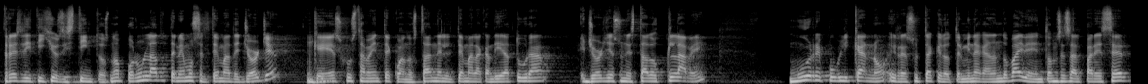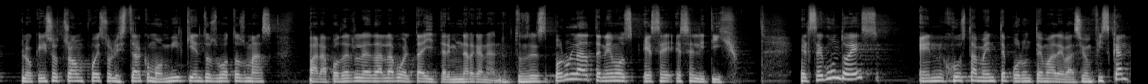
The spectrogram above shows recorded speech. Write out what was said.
tres, litigios distintos, ¿no? Por un lado tenemos el tema de Georgia, que es justamente cuando está en el tema de la candidatura, Georgia es un estado clave, muy republicano, y resulta que lo termina ganando Biden. Entonces, al parecer, lo que hizo Trump fue solicitar como 1.500 votos más para poderle dar la vuelta y terminar ganando. Entonces, por un lado tenemos ese, ese litigio. El segundo es en justamente por un tema de evasión fiscal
